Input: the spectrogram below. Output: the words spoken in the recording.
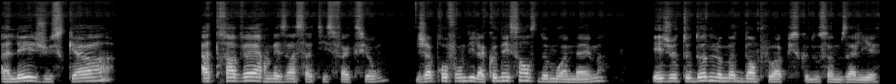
aller jusqu'à, à travers mes insatisfactions, j'approfondis la connaissance de moi-même et je te donne le mode d'emploi puisque nous sommes alliés.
